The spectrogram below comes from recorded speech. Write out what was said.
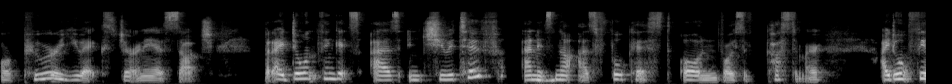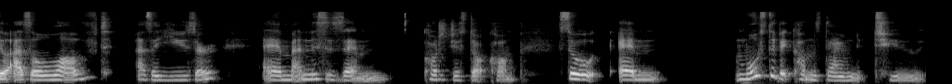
or poor UX journey as such, but I don't think it's as intuitive and mm-hmm. it's not as focused on voice of customer. I don't feel as loved as a user. Um, and this is um, cottages.com. So um, most of it comes down to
